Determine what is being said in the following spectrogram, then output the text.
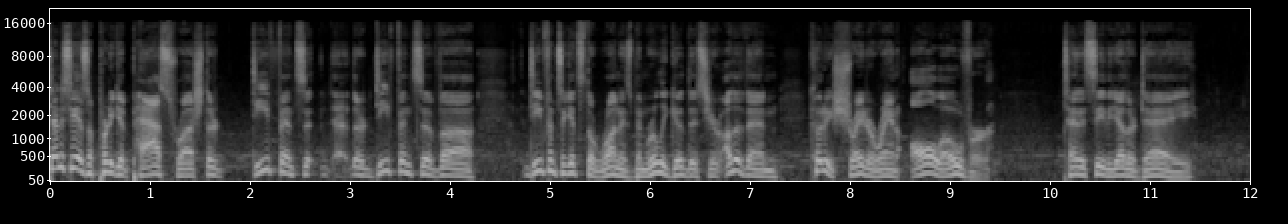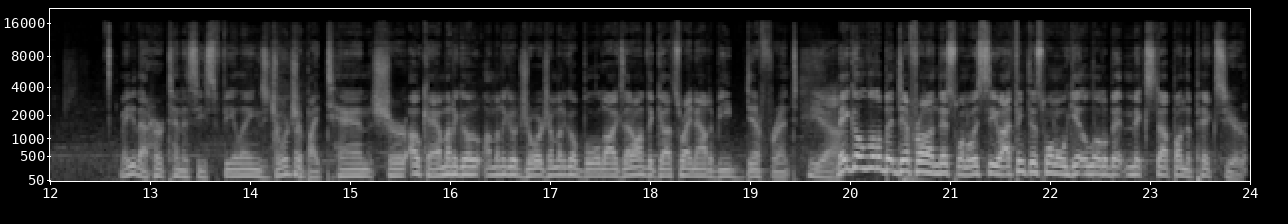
Tennessee has a pretty good pass rush. Their defense, their defensive uh, defense against the run has been really good this year. Other than Cody Schrader ran all over Tennessee the other day. Maybe that hurt Tennessee's feelings. Georgia by ten, sure. Okay, I'm gonna go. I'm gonna go Georgia. I'm gonna go Bulldogs. I don't have the guts right now to be different. Yeah. may go a little bit different on this one. Let's see. I think this one will get a little bit mixed up on the picks here.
